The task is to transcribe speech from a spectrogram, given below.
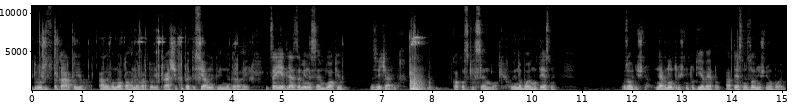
дружить з токаркою, але воно того не вартує. Краще купити сйомник, він недорогий. І це є для заміни семблоків звичайних. Коковських семблоків. Він обойму тисне. Зовнішню. Не внутрішню, тут є випил, а тисне зовнішню обойму.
